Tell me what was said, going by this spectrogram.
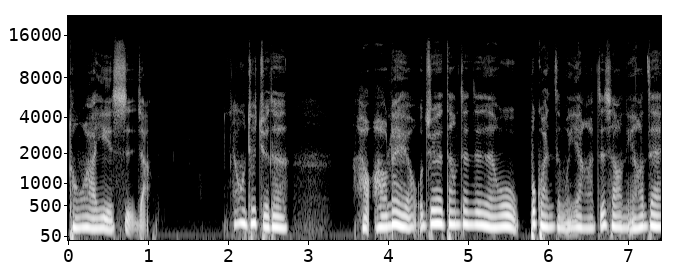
通化夜市这样，然后我就觉得。好好累哦！我觉得当政治人物，不管怎么样啊，至少你要在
